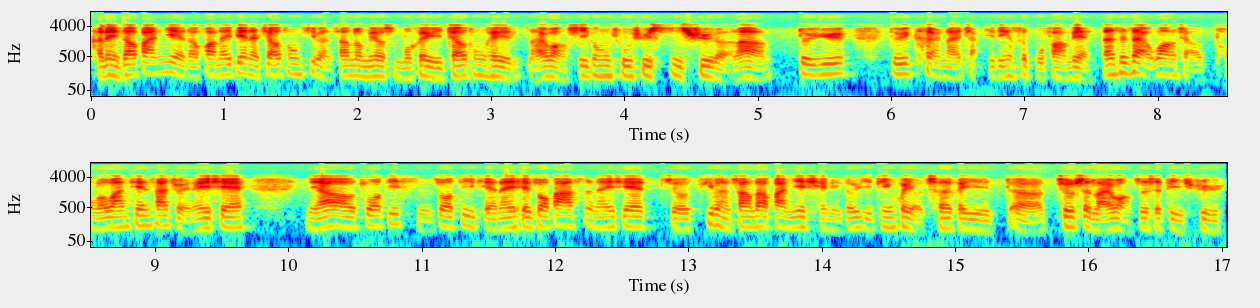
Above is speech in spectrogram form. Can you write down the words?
可能你到半夜的话，那边的交通基本上都没有什么可以交通可以来往西贡出去市区了。那对于对于客人来讲，一定是不方便。但是在旺角、铜锣湾、尖沙咀那些，你要坐的士、坐地铁那些、坐巴士那些，就基本上到半夜前，你都一定会有车可以呃，就是来往这些地区。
